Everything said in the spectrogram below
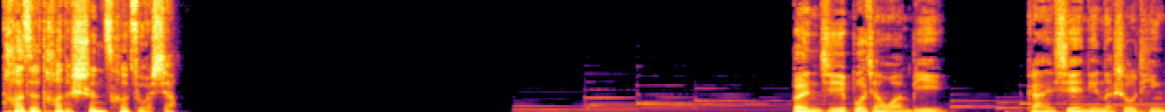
他在他的身侧坐下。本集播讲完毕，感谢您的收听。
